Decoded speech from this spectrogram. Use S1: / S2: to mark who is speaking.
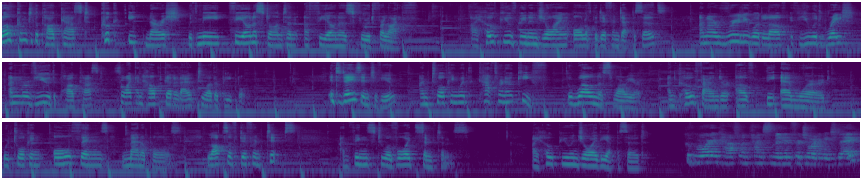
S1: Welcome to the podcast Cook, Eat, Nourish with me, Fiona Staunton of Fiona's Food for Life. I hope you've been enjoying all of the different episodes, and I really would love if you would rate and review the podcast so I can help get it out to other people. In today's interview, I'm talking with Catherine O'Keefe, the wellness warrior and co founder of The M Word. We're talking all things menopause lots of different tips and things to avoid symptoms. I hope you enjoy the episode. Good morning, Catherine. Thanks a million for joining me today.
